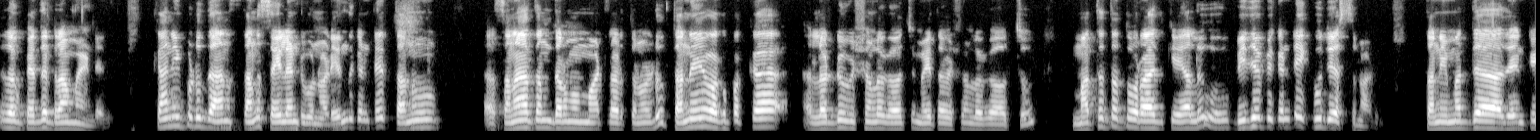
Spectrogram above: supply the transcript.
ఇది ఒక పెద్ద డ్రామా ఉండేది కానీ ఇప్పుడు దాని తను సైలెంట్గా ఉన్నాడు. ఎందుకంటే తను సనాతన ధర్మం మాట్లాడుతున్నాడు. తనే ఒక పక్క లడ్డు విషయంలో కావచ్చు మిగతా విషయంలో కావచ్చు మతతత్వ రాజకీయాలు బీజేపీ కంటే ఎక్కువ చేస్తున్నాడు. తను ఈ మధ్య అదేంటి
